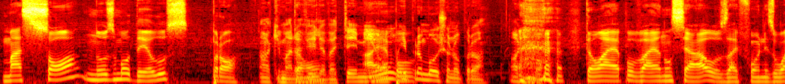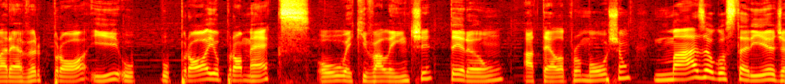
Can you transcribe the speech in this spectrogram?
mas só nos modelos Pro. Ah, que maravilha. Então, vai ter M1 Apple... e ProMotion no Pro. então a Apple vai anunciar os iPhones Whatever Pro e o o Pro e o Pro Max, ou o equivalente, terão a tela ProMotion, mas eu gostaria de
